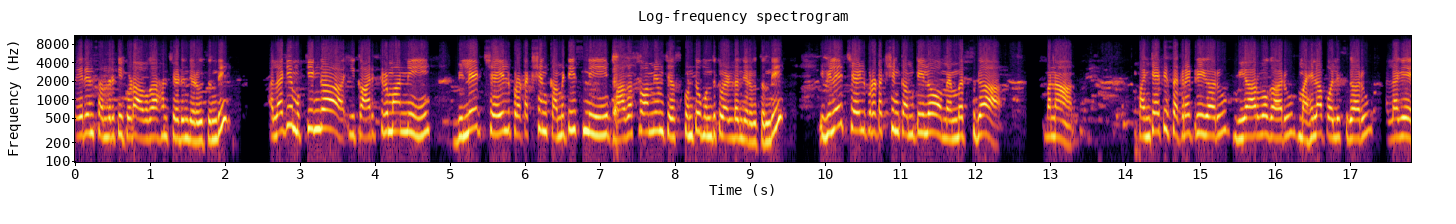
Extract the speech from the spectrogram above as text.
పేరెంట్స్ అందరికీ కూడా అవగాహన చేయడం జరుగుతుంది. అలాగే ముఖ్యంగా ఈ కార్యక్రమాన్ని విలేజ్ చైల్డ్ ప్రొటెక్షన్ కమిటీస్ని భాగస్వామ్యం చేసుకుంటూ ముందుకు వెళ్ళడం జరుగుతుంది. ఈ విలేజ్ చైల్డ్ ప్రొటెక్షన్ కమిటీలో మెంబర్స్గా మన పంచాయతీ సెక్రటరీ గారు విఆర్ఓ గారు మహిళా పోలీస్ గారు అలాగే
